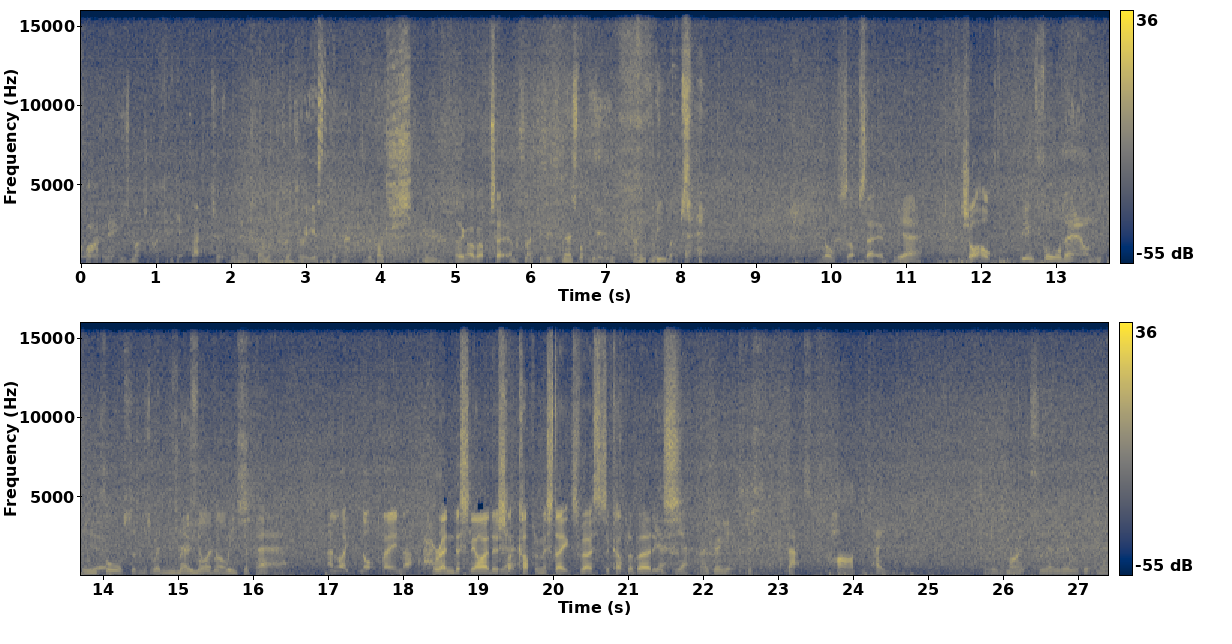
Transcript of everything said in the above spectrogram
a quiet, isn't it? He's much quicker to get back to it. You know how much quicker he is to get back to the bunker. Mm, I think I've upset him. It's like, is it, no, it's not you. I think we've upset. Golf's upset him. Yeah. Shot hole. Being four down in Yeah. foursomes when you know you're the holes. weaker pair, And like not playing that horrendously either, just Yeah. like a couple of mistakes versus a couple of birdies. Yeah, yeah, I agree. It's just that's hard to take. So we might see a little bit more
